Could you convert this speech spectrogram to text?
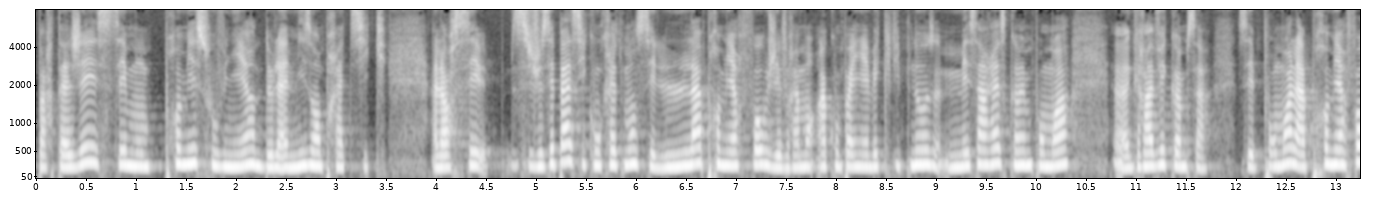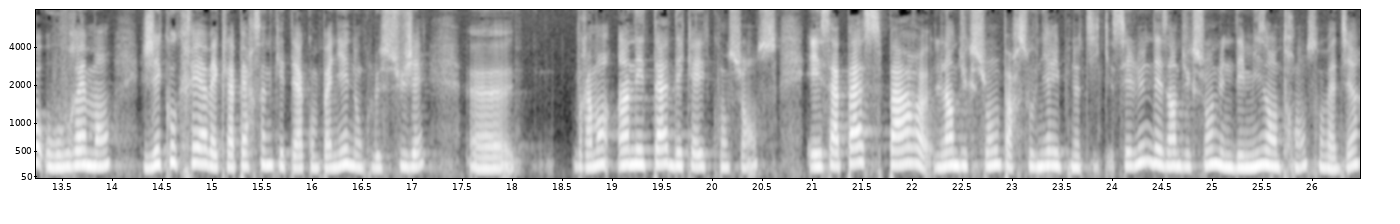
partager, c'est mon premier souvenir de la mise en pratique. Alors c'est je ne sais pas si concrètement c'est la première fois où j'ai vraiment accompagné avec l'hypnose, mais ça reste quand même pour moi euh, gravé comme ça. C'est pour moi la première fois où vraiment j'ai co-créé avec la personne qui était accompagnée, donc le sujet, euh, vraiment un état décalé de conscience. Et ça passe par l'induction, par souvenir hypnotique. C'est l'une des inductions, l'une des mises en transe, on va dire,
